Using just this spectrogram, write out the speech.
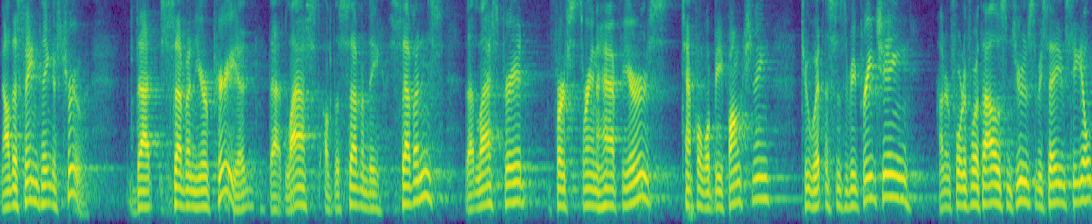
Now, the same thing is true. That seven year period, that last of the 77s, that last period, first three and a half years, temple will be functioning, two witnesses will be preaching, 144,000 Jews to be saved, sealed,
